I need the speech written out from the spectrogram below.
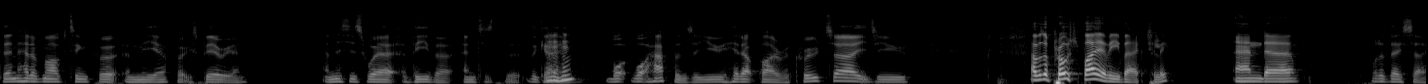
then head of marketing for EMEA for Experian, and this is where Aviva enters the, the game. Mhm. What what happens? Are you hit up by a recruiter? Do you I was approached by Aviva actually, and uh, what did they say?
